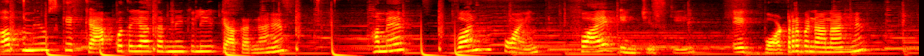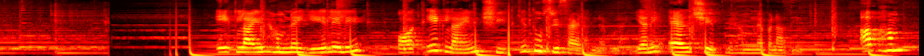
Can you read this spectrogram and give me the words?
अब हमें उसके कैप को तैयार करने के लिए क्या करना है? हमें 1.5 इंचेस की एक बॉर्डर बनाना है। एक लाइन हमने ये ले ली और एक लाइन शीट के दूसरी साइड हमने बनाई, यानी एल शेप में हमने बना दी। अब हम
